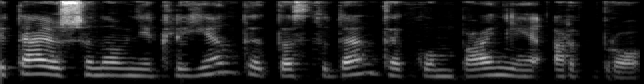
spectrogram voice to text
Вітаю, шановні клієнти та студенти компанії ArtBro.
